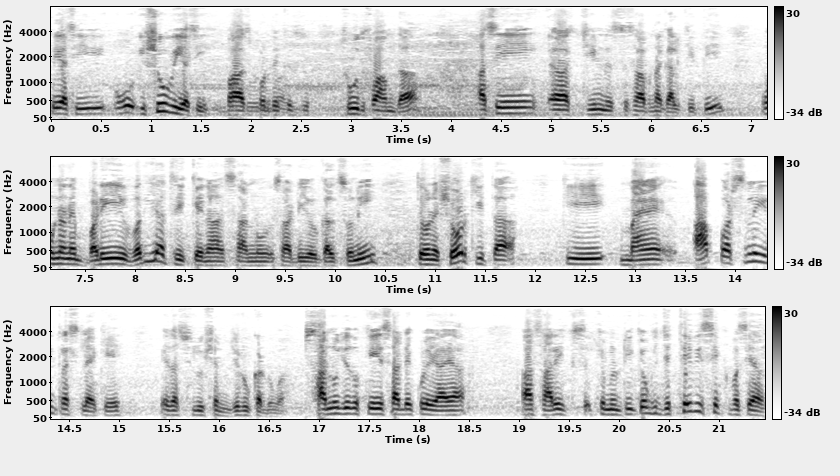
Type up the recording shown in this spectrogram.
ਤੇ ਅਸੀਂ ਉਹ ਇਸ਼ੂ ਵੀ ਅਸੀਂ ਬਾਸਪੁਰ ਦੇ ਸੂਦ ਫਾਰਮ ਦਾ ਅਸੀਂ ਚੀਫ ਮਿਨਿਸਟਰ ਸਾਹਿਬ ਨਾਲ ਗੱਲ ਕੀਤੀ। ਉਹਨਾਂ ਨੇ ਬੜੀ ਵਧੀਆ ਤਰੀਕੇ ਨਾਲ ਸਾਨੂੰ ਸਾਡੀ ਉਹ ਗੱਲ ਸੁਣੀ ਤੇ ਉਹਨੇ ਸ਼ੋਰ ਕੀਤਾ ਕਿ ਮੈਂ ਆਪ ਪਰਸਨਲੀ ਇੰਟਰਸਟ ਲੈ ਕੇ ਇਹਦਾ ਸੋਲੂਸ਼ਨ ਜ਼ਰੂਰ ਕੱਢੂਗਾ। ਸਾਨੂੰ ਜਦੋਂ ਕੇਸ ਸਾਡੇ ਕੋਲੇ ਆਇਆ ਆ ਸਾਰੀ ਕਮਿਊਨਿਟੀ ਕਿਉਂਕਿ ਜਿੱਥੇ ਵੀ ਸਿੱਖ ਵਸਿਆ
